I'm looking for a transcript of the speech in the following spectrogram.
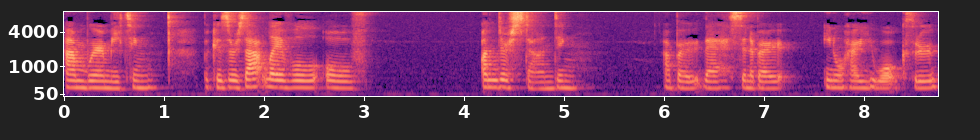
and we're meeting because there's that level of understanding about this and about you know how you walk through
